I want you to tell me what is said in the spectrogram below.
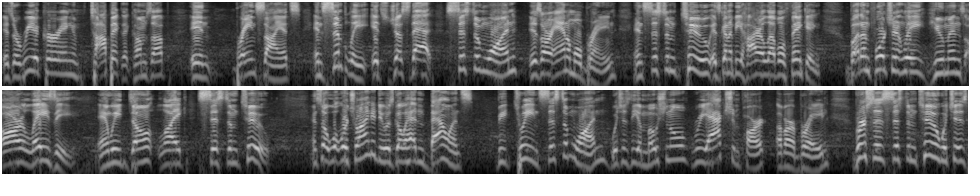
is a reoccurring topic that comes up in brain science. And simply, it's just that System 1 is our animal brain, and System 2 is going to be higher level thinking. But unfortunately, humans are lazy, and we don't like System 2. And so, what we're trying to do is go ahead and balance between system one, which is the emotional reaction part of our brain, versus system two, which is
